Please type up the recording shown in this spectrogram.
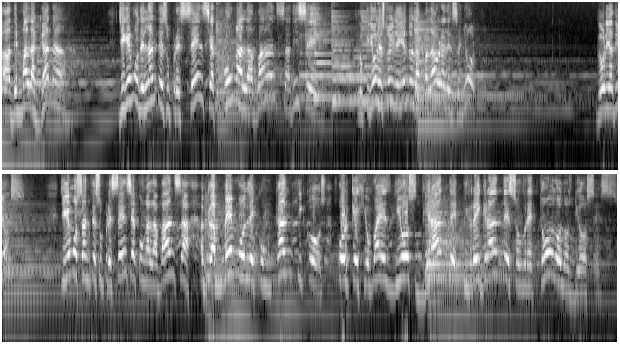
ah, de mala gana. Lleguemos delante de su presencia con alabanza, dice lo que yo le estoy leyendo en la palabra del Señor. Gloria a Dios. Lleguemos ante su presencia con alabanza, aclamémosle con cánticos, porque Jehová es Dios grande y Rey grande sobre todos los dioses.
